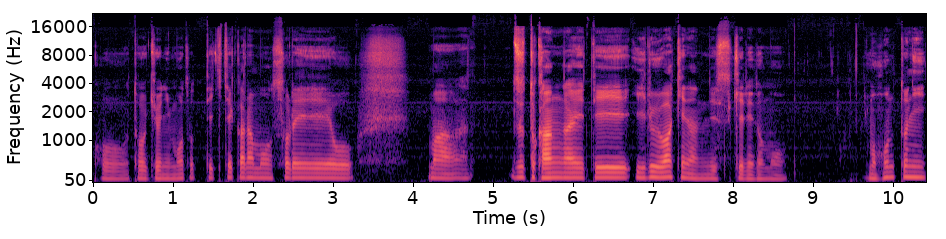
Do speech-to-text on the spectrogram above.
こう東京に戻ってきてからもそれをまあずっと考えているわけなんですけれどももう本当に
